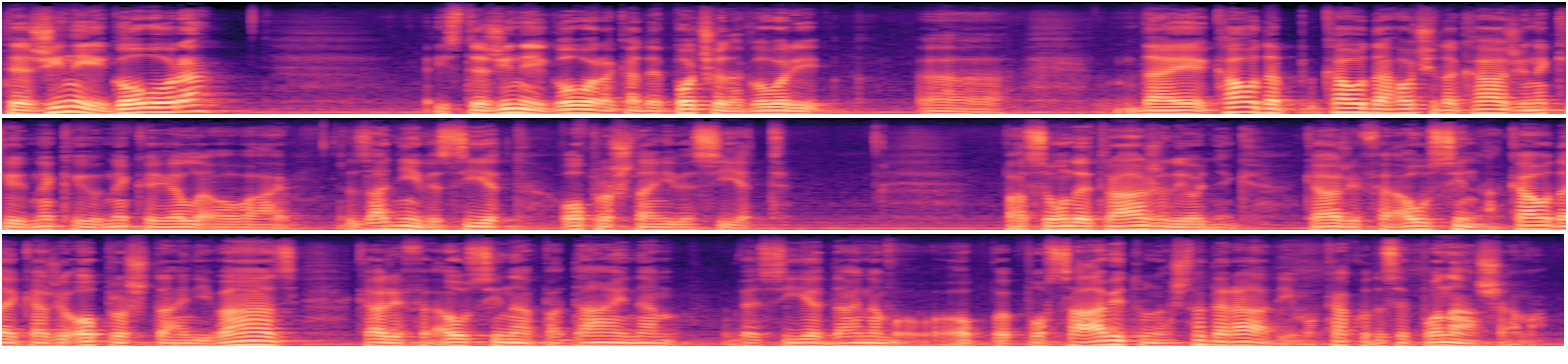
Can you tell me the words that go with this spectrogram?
težine govora, iz težine govora kada je počeo da govori a, da je kao da, kao da hoće da kaže neki, neki, neki jel, ovaj, zadnji vesijet, oproštajni vesijet. Pa su onda je tražili od njega kaže fa ausina, kao da je, kaže, oproštajni vaz, kaže fa ausina, pa daj nam vesijet, daj nam po savjetu na šta da radimo, kako da se ponašamo.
